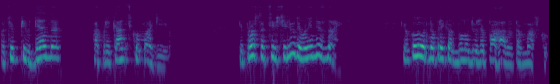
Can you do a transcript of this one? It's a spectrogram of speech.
Оцю південно африканську магію. І просто ці всі люди вони не знають. І коли, от, наприклад, було дуже погано там маску,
